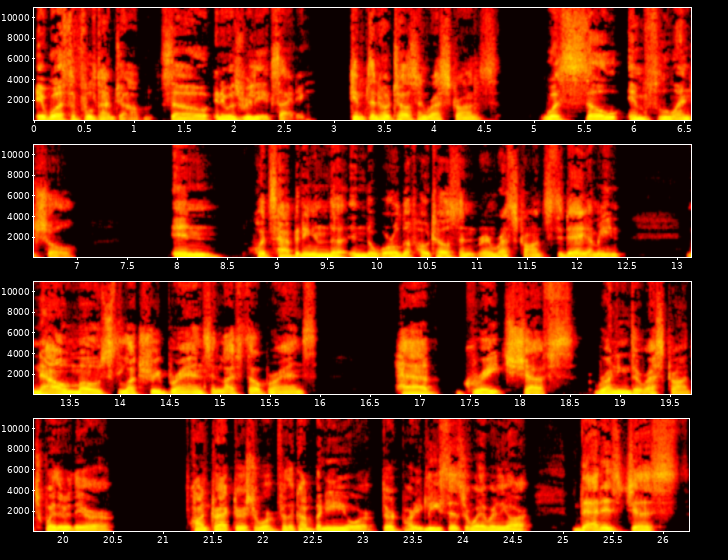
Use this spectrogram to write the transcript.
it was a full time job. So, and it was really exciting. Kimpton Hotels and Restaurants was so influential in what's happening in the in the world of hotels and, and restaurants today. I mean, now most luxury brands and lifestyle brands have great chefs running the restaurants, whether they're contractors to work for the company or third party leases or whatever they are. That is just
